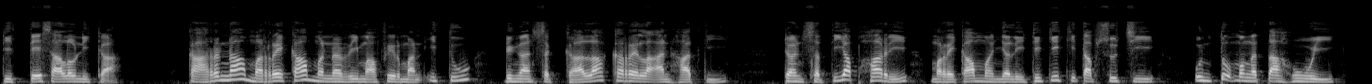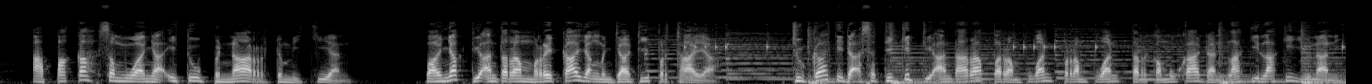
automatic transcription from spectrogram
di Tesalonika, karena mereka menerima firman itu dengan segala kerelaan hati dan setiap hari mereka menyelidiki kitab suci untuk mengetahui apakah semuanya itu benar demikian. Banyak di antara mereka yang menjadi percaya. Juga tidak sedikit di antara perempuan-perempuan terkemuka dan laki-laki Yunani.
